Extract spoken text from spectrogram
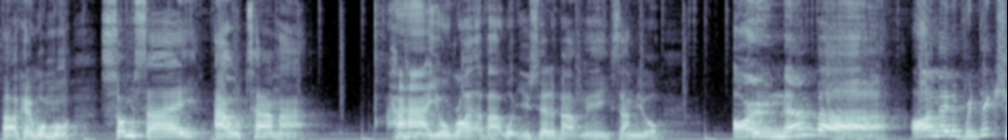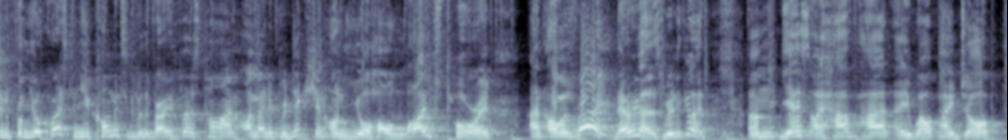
Uh, okay, one more. Some say Altama. Haha, you're right about what you said about me, Samuel. I remember. I made a prediction from your question. You commented for the very first time. I made a prediction on your whole life story and I was right. There we go. That's really good. Um, yes, I have had a well-paid job,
